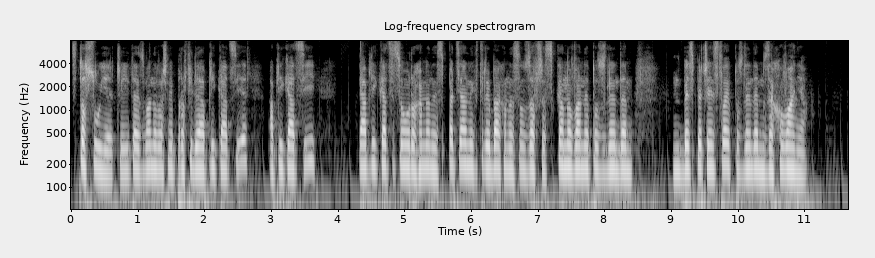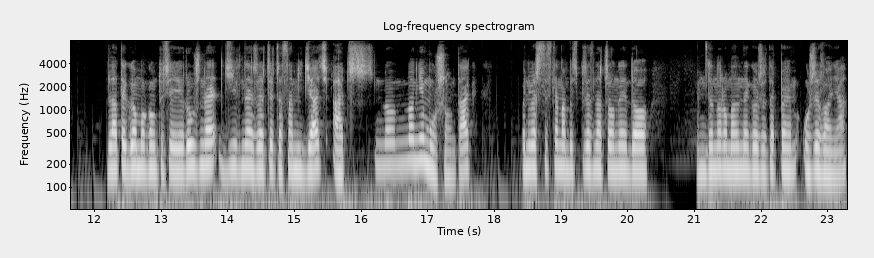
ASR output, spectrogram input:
stosuje, czyli tak zwane właśnie profile aplikacje, aplikacji. Te aplikacje są uruchamiane w specjalnych trybach, one są zawsze skanowane pod względem bezpieczeństwa pod względem zachowania. Dlatego mogą tu się różne dziwne rzeczy czasami dziać, acz no, no nie muszą, tak? Ponieważ system ma być przeznaczony do, do normalnego, że tak powiem, używania.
